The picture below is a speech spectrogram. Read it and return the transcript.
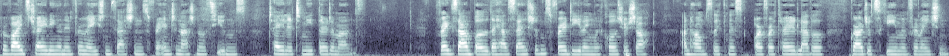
provides training and information sessions for international students tailored to meet their demands. For example, they have sessions for dealing with culture shock and homesickness or for third level graduate scheme information.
